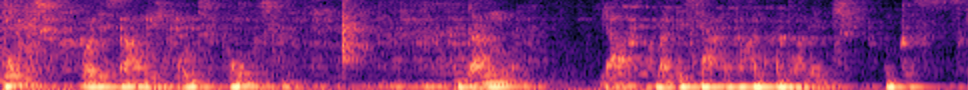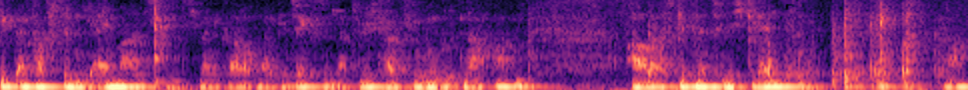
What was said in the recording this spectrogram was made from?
Punkt, wollte ich sagen, nicht Grund, Punkt, und dann, ja, man ist ja einfach ein anderer Mensch. Und es, es gibt einfach Stimmen, die einmalig sind. Ich meine, gerade auch Michael Jackson, natürlich kann Flugen gut nachmachen, aber es gibt natürlich Grenzen. Ja,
